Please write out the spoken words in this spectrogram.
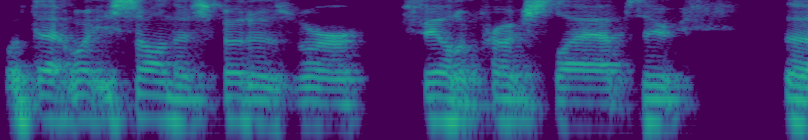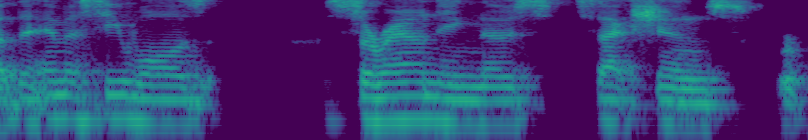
what that what you saw in those photos were failed approach slabs. They're, the the MSE walls surrounding those sections were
